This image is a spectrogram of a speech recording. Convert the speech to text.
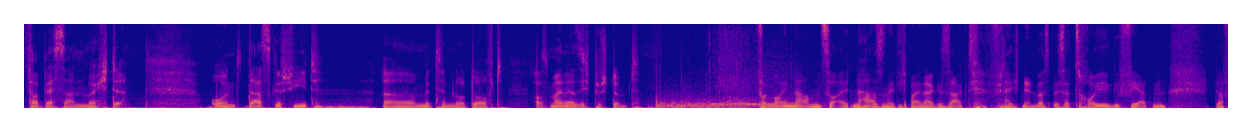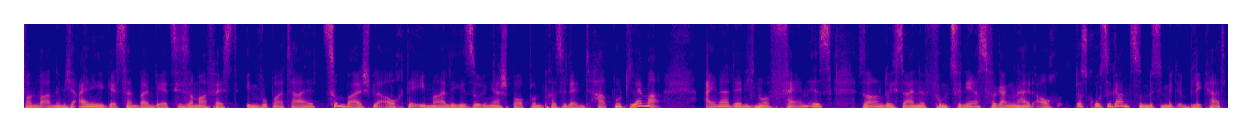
verbessern möchte. Und das geschieht äh, mit Tim Notdorft aus meiner Sicht bestimmt. Von neuen Namen zu alten Hasen hätte ich beinahe gesagt. Vielleicht nennen wir es besser treue Gefährten. Davon waren nämlich einige gestern beim BRC Sommerfest in Wuppertal. Zum Beispiel auch der ehemalige Solinger Sportbundpräsident Hartmut Lemmer. Einer, der nicht nur Fan ist, sondern durch seine Funktionärsvergangenheit auch das große Ganze ein bisschen mit im Blick hat.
